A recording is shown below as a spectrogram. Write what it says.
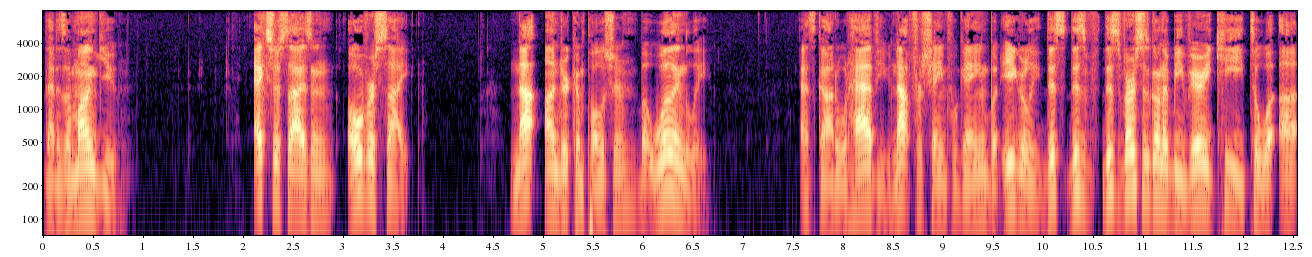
that is among you, exercising oversight, not under compulsion, but willingly as God would have you, not for shameful gain, but eagerly. This this this verse is going to be very key to what uh,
